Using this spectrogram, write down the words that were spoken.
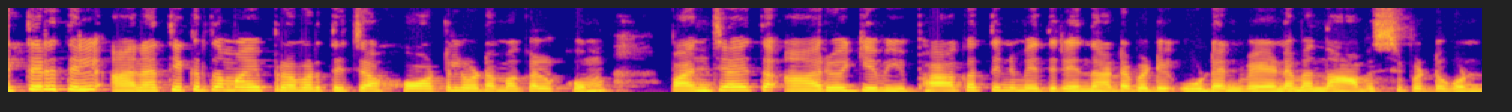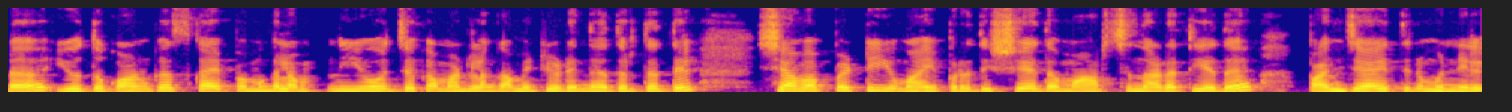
ഇത്തരത്തിൽ അനധികൃതമായി പ്രവർത്തിച്ച ഹോട്ടൽ ഉടമകൾക്കും പഞ്ചായത്ത് ആരോഗ്യ വിഭാഗത്തിനുമെതിരെ നടപടി ഉടൻ വേണമെന്നാവശ്യപ്പെട്ടുകൊണ്ട് യൂത്ത് കോൺഗ്രസ് കയ്പമംഗലം നിയോജക മണ്ഡലം കമ്മിറ്റിയുടെ നേതൃത്വത്തിൽ ശവപ്പെട്ടിയുമായി പ്രതിഷേധ മാർച്ച് നടത്തിയത് പഞ്ചായത്തിനു മുന്നിൽ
